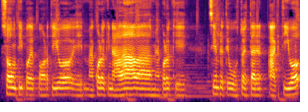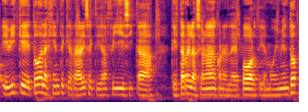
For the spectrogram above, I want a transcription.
sos un tipo deportivo, eh, me acuerdo que nadabas, me acuerdo que siempre te gustó estar activo y vi que toda la gente que realiza actividad física, que está relacionada con el deporte y el movimiento,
